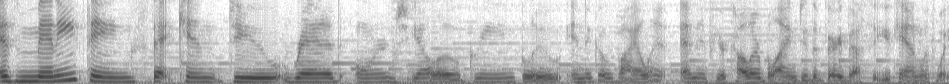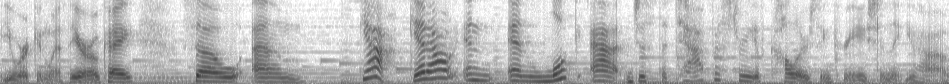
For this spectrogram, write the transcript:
as many things that can do red, orange, yellow, green, blue, indigo, violet. And if you're colorblind, do the very best that you can with what you're working with here, okay? So, um, yeah, get out and, and look at just the tapestry of colors in creation that you have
